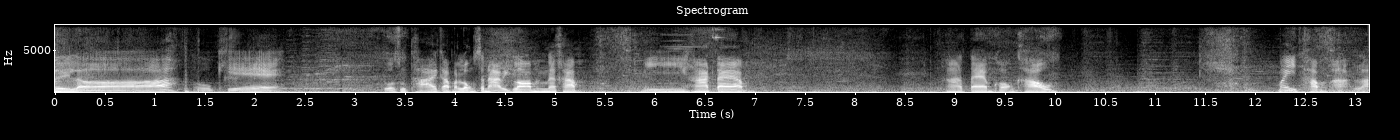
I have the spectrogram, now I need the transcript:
เลยเหรอ โอเค ตัวสุดท้ายกลับมาลงสนามอีกรอบหนึ่งนะครับ มี 5 แต้ม 5 แต้มของเขาไม่ทำอะไร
